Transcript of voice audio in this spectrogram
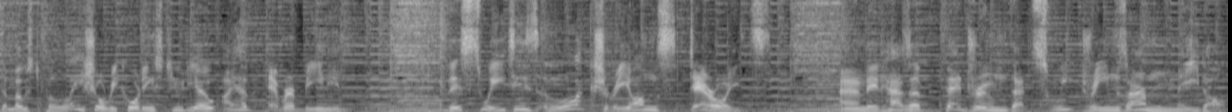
the most palatial recording studio I have ever been in. This suite is luxury on steroids. And it has a bedroom that sweet dreams are made of.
